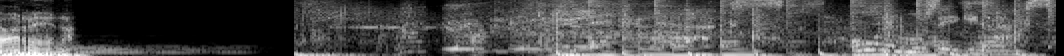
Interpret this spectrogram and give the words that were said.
Yle Areena. Uuden musiikin X.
